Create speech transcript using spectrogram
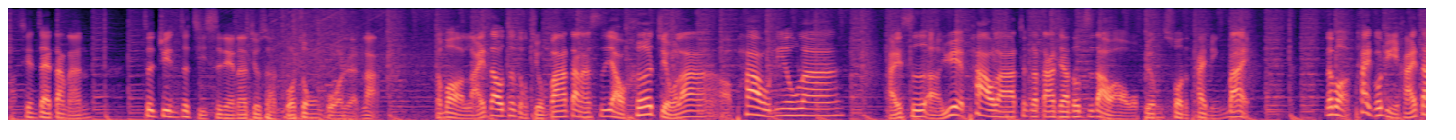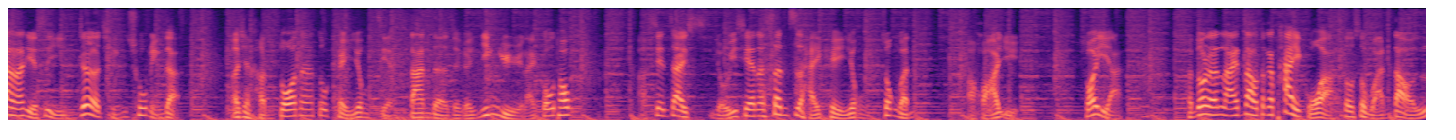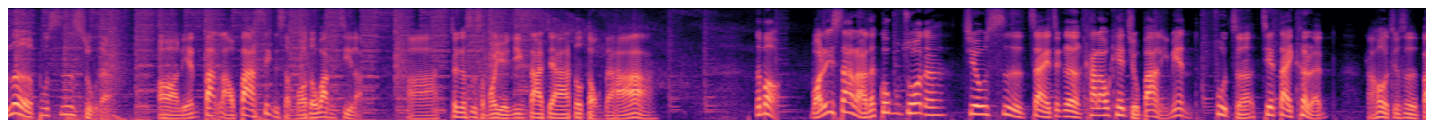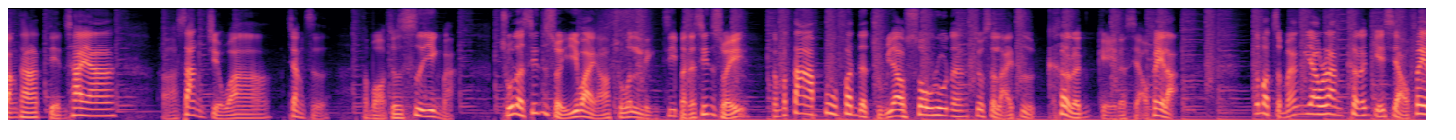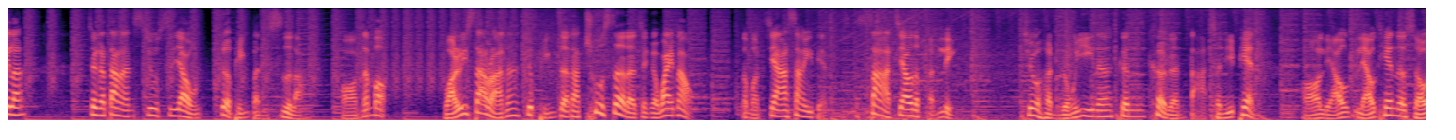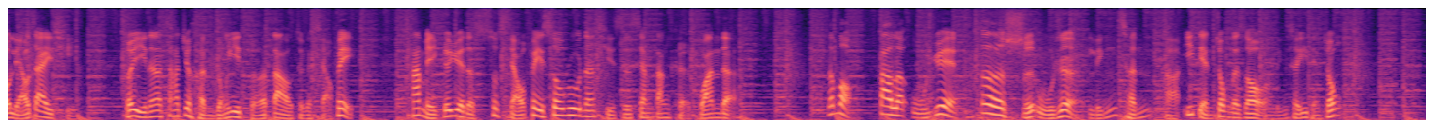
啊。现在当然最近这几十年呢，就是很多中国人啦。那么来到这种酒吧，当然是要喝酒啦啊，泡妞啦，还是啊约炮啦，这个大家都知道啊，我不用说的太明白。那么泰国女孩当然也是以热情出名的。而且很多呢都可以用简单的这个英语来沟通。啊，现在有一些呢甚至还可以用中文啊华语，所以啊，很多人来到这个泰国啊都是玩到乐不思蜀的。哦，连爸老爸姓什么都忘记了。啊，这个是什么原因大家都懂的哈。那么瓦丽莎拉的工作呢，就是在这个卡拉 OK 酒吧里面负责接待客人，然后就是帮他点菜啊啊上酒啊这样子。那么就是适应嘛，除了薪水以外啊，除了领基本的薪水，那么大部分的主要收入呢，就是来自客人给的小费啦。那么怎么样要让客人给小费呢？这个当然就是要各凭本事了哦。那么瓦瑞萨拉呢，就凭着他出色的这个外貌，那么加上一点撒娇的本领，就很容易呢跟客人打成一片哦。聊聊天的时候聊在一起，所以呢他就很容易得到这个小费。他每个月的收小费收入呢，其实相当可观的。那么到了五月二十五日凌晨啊一点钟的时候，凌晨一点钟，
